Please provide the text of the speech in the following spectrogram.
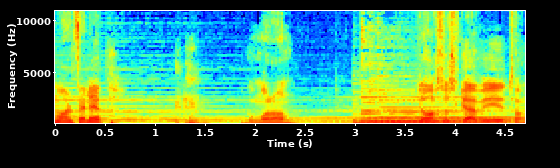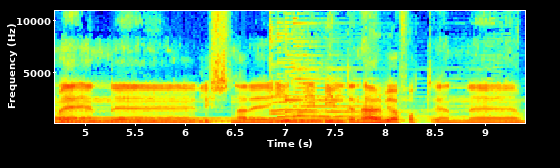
morgen, Philip. God morgon. Idag så ska vi ta med en eh, lyssnare in i bilden här. Vi har fått en, eh,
